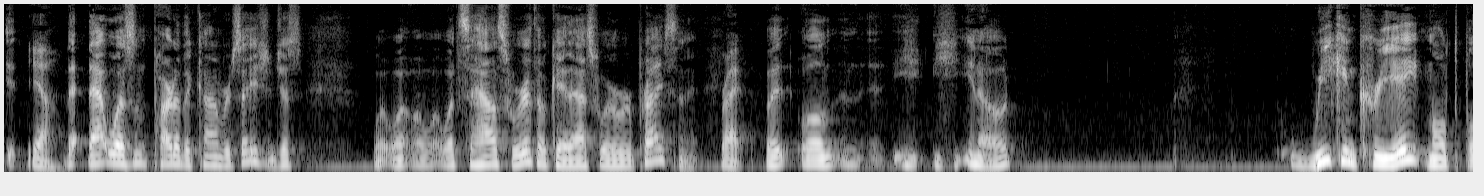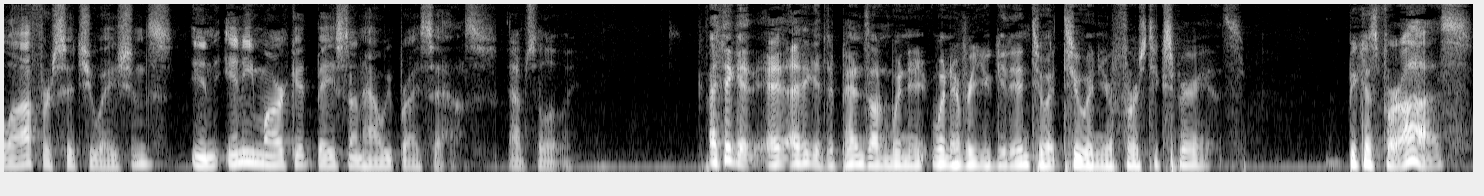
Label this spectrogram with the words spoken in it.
it, Yeah. That, that wasn't part of the conversation. Just what, what, what's the house worth? Okay, that's where we're pricing it. Right. But well, y- y- you know, we can create multiple offer situations in any market based on how we price a house. Absolutely. I think it. I think it depends on when it, whenever you get into it too in your first experience, because for us,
